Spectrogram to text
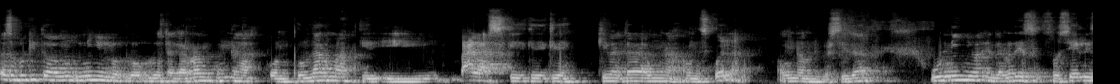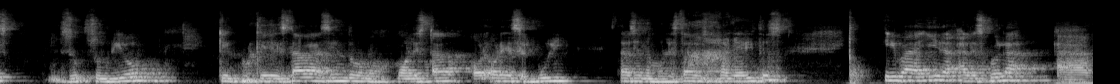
Hace poquito a un niño lo, los agarraron con, una, con, un arma y, balas que, que, que, iba a entrar a una, a una, escuela, a una universidad. Un niño en las redes sociales subió que porque estaba siendo molestado, ahora, es el bullying, estaba siendo molestado a los compañeritos, iba a ir a, la escuela a,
